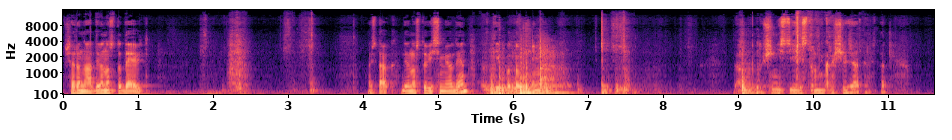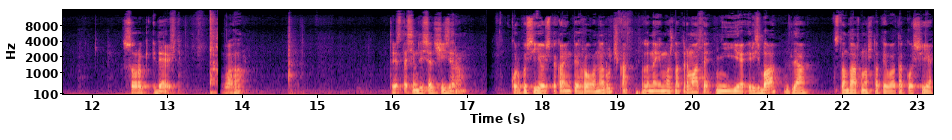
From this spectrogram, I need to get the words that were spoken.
Ширина 99. Ось так. 98,1. І по товщині. Так, по товщині з цієї сторони краще взяти. Так. 49. Вага. 376 грам. В корпусі є ось така інтегрована ручка, за неї можна тримати. В ній є різьба для стандартного штатива, також є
